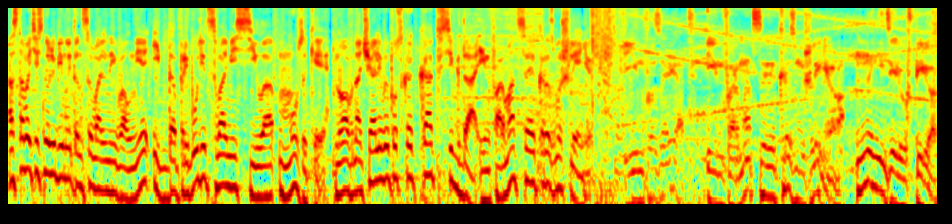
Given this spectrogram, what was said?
Оставайтесь на любимой танцевальной волне и да пребудет с вами сила музыки. Ну а в начале выпуска, как всегда, информация к размышлению. Инфозаряд. Информация к размышлению на неделю вперед.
